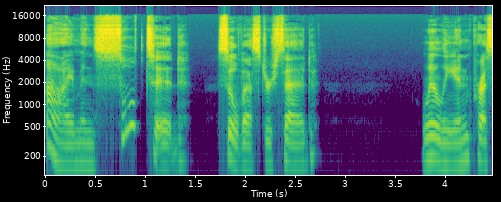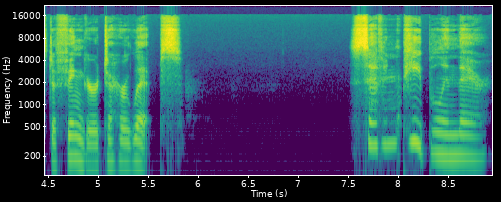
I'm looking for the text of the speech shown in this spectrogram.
I'm insulted, Sylvester said. Lillian pressed a finger to her lips. Seven people in there,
